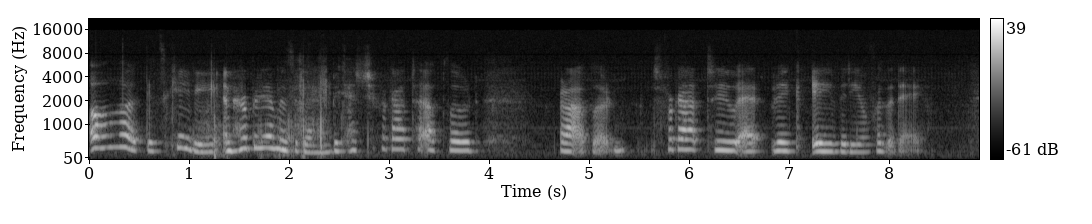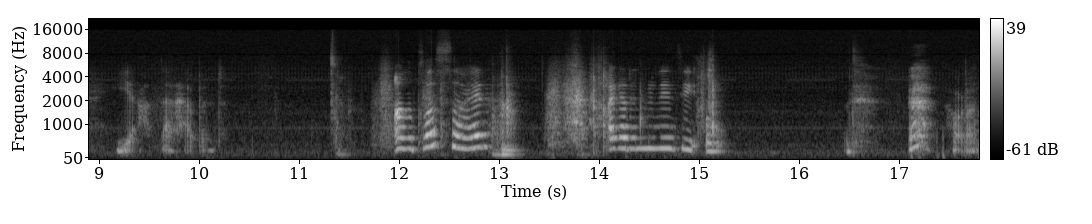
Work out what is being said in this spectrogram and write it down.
oh look, it's Katie in her pajamas again because she forgot to upload, or not upload, she forgot to uh, make a video for the day. Yeah, that happened. On the plus side, I got a new Nancy, oh, hold on.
